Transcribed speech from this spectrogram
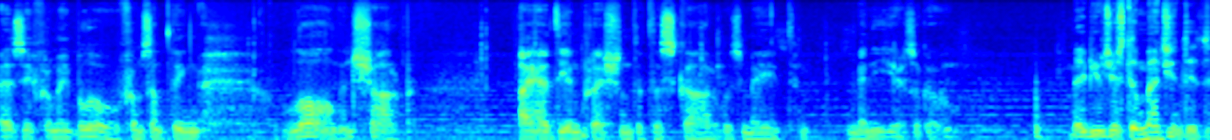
As if from a blow, from something long and sharp. I had the impression that the scar was made many years ago. Maybe you just imagined it.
